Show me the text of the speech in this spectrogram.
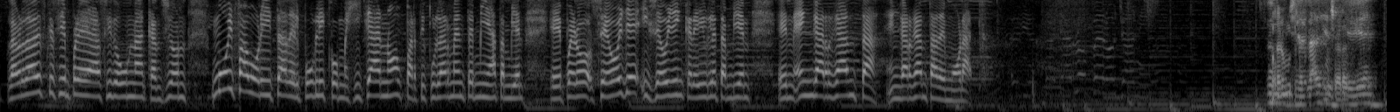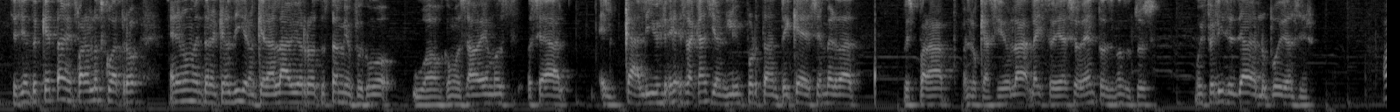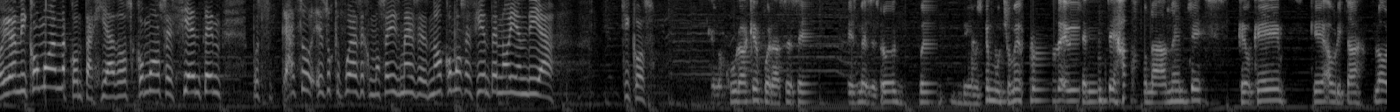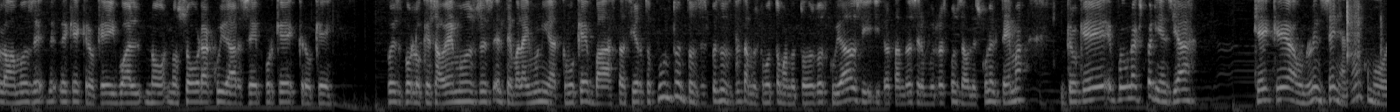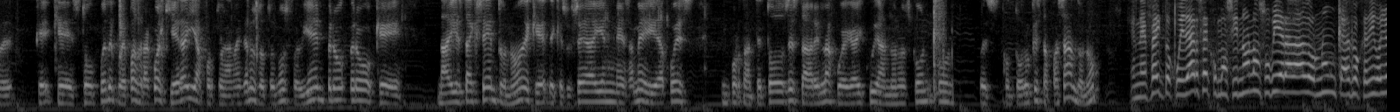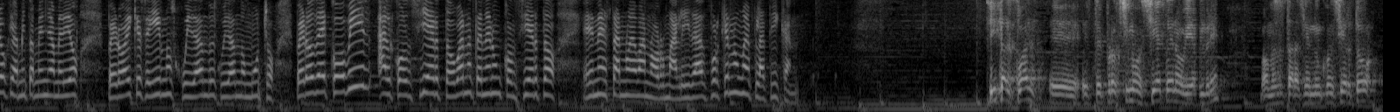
La verdad es que siempre ha sido una canción muy favorita del público mexicano, particularmente mía también, eh, pero se oye y se oye increíble también en, Garganta, en Garganta de Morat. muchas gracias, qué bien. Yo siento que también para los cuatro, en el momento en el que nos dijeron que era labios rotos, también fue como, wow, como sabemos, o sea, el calibre de esa canción, lo importante que es en verdad pues para lo que ha sido la, la historia de su entonces nosotros muy felices de haberlo podido hacer. Oigan, ¿y cómo andan contagiados? ¿Cómo se sienten? Pues eso, eso que fue hace como seis meses, ¿no? ¿Cómo se sienten hoy en día, chicos? Qué locura que fuera hace seis meses, pero pues, digamos que mucho mejor, evidentemente, afortunadamente, creo que, que ahorita lo hablábamos de, de, que creo que igual no, no sobra cuidarse porque creo que pues por lo que sabemos es el tema de la inmunidad como que va hasta cierto punto, entonces pues nosotros estamos como tomando todos los cuidados y, tratando de ser muy responsables con el tema. Y creo que fue una experiencia que, que a uno le enseña, ¿no? Como que, que, esto pues le puede pasar a cualquiera y afortunadamente a nosotros nos fue bien, pero, pero que nadie está exento, ¿no? De que, de que suceda y en esa medida pues importante todos estar en la juega y cuidándonos con, con, pues, con todo lo que está pasando, ¿no? En efecto, cuidarse como si no nos hubiera dado nunca, es lo que digo yo, que a mí también ya me dio, pero hay que seguirnos cuidando y cuidando mucho. Pero de COVID al concierto, van a tener un concierto en esta nueva normalidad, ¿por qué no me platican? Sí, tal cual. Eh, este próximo 7 de noviembre vamos a estar haciendo un concierto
